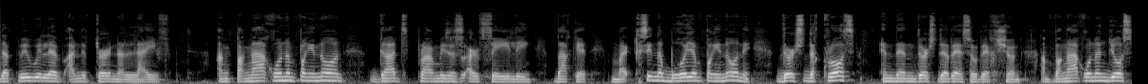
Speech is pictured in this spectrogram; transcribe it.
that we will have an eternal life ang pangako ng Panginoon, God's promises are failing. Bakit? Kasi nabuhay ang Panginoon eh. There's the cross and then there's the resurrection. Ang pangako ng Diyos,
